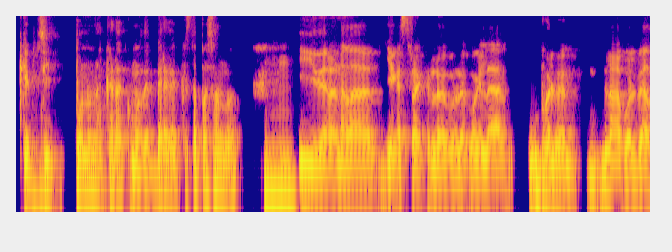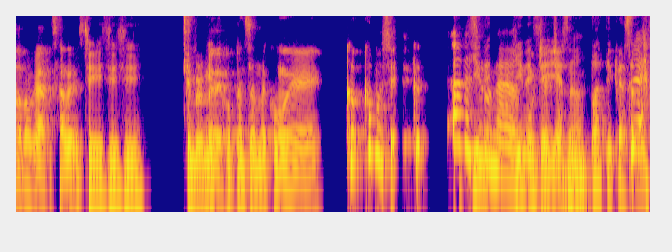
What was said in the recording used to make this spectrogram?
que si pone una cara como de verga, ¿qué está pasando? Y de la nada llega Striker luego, luego y la vuelve, la vuelve a drogar, ¿sabes? Sí, sí, sí. Siempre me dejó pensando como de cómo, se ha de ser una muchacha simpática, ¿sabes?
